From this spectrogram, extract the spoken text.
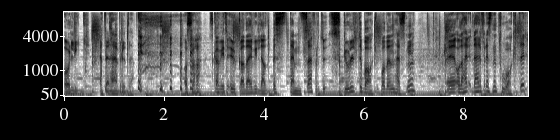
og ligge etter det her bruddet. og så skal vi til uka der Vilde hadde bestemt seg for at du skulle tilbake på den hesten. Eh, og det her, det her er forresten en toakter.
